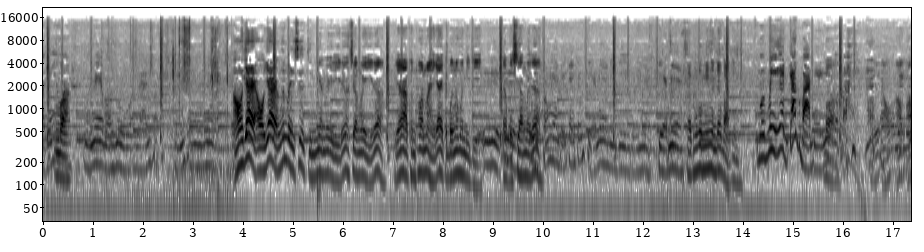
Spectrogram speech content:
ๆกันนี่บ่ว่าแม่บอกอยู่ว่า เอายายเอายายเอาเงินไปซื้อกินเมียนไว้ดีเด้อเชื่องไว้ดีเด้ออย่าเพิ่นทอนมาให้ยายก็เบิ่งนำมันดีเออจะไปเชียงไว้เด้อของแม่จะใช้ต้องเสียแม่ดีๆเลยเนี่ยเสียแม่ๆแต่ผมก็มีเงินจักบาทนี่หมดมีเงินจักบาทเนี่ยอยู่บ่กับป้าเออเอาเอาเอา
